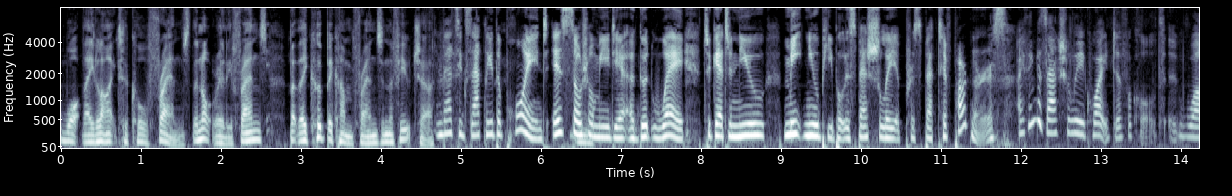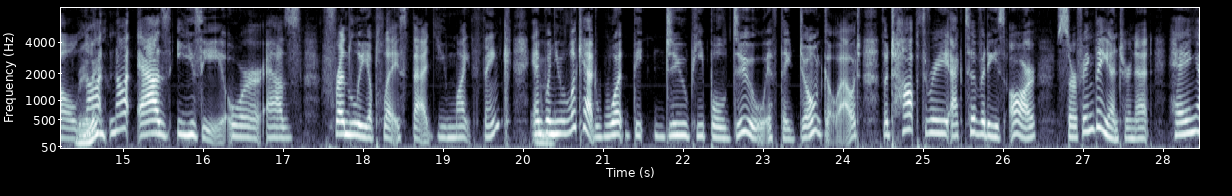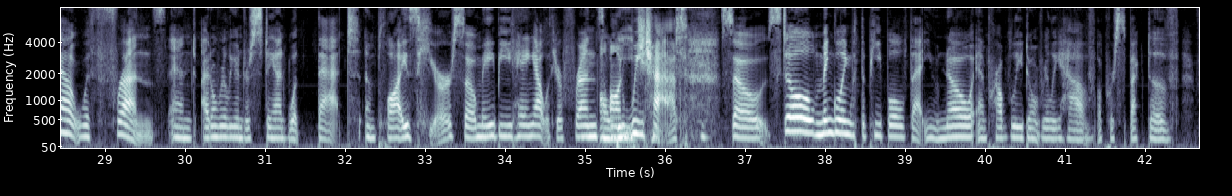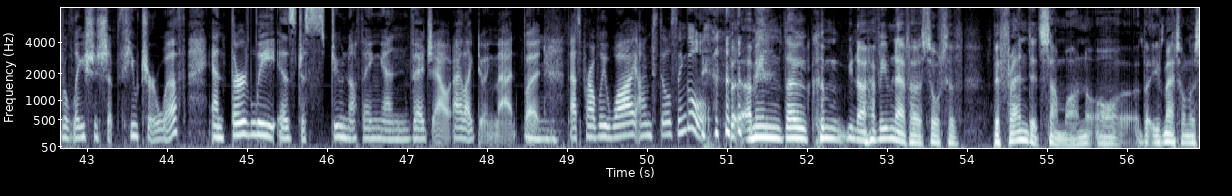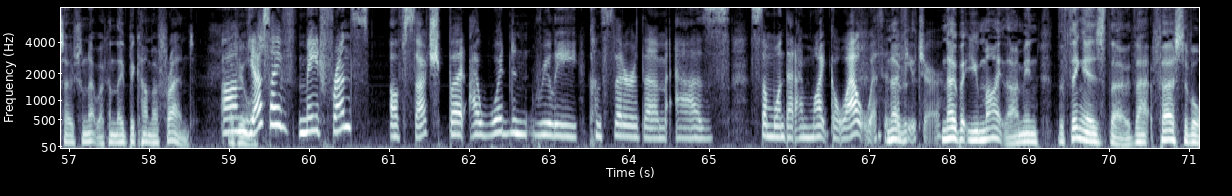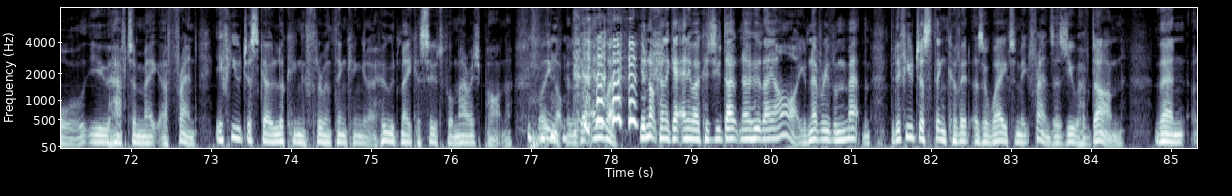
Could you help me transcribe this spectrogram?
what they like to call friends. They're not really friends, but they could become friends in the future. And that's exactly the point. Is social mm. media a good way to get to new meet new people, especially prospective partners? I think it's actually quite difficult. Well, really? not not as easy or as friendly a place that you might think. And mm. when you look at what the, do people do if they don't go out, the top 3 activities are surfing the internet, hanging out with friends, and I don't really understand what that implies here. So maybe hang out with your friends on, on WeChat. WeChat. So still mingling with the people that you know and probably don't really have a prospective relationship future with. And thirdly is just do nothing and veg out. I like doing that, but mm. that's probably why I'm still single. but I mean, though, can, you know, have you never sort of befriended someone or that you've met on a social network and they've become a friend? Um, yes, I've made friends of such, but I wouldn't really consider them as someone that I might go out with in no, the but, future. No, but you might, though. I mean, the thing is, though, that first of all, you have to make a friend. If you just go looking through and thinking, you know, who would make a suitable marriage partner, well, you're not going to get anywhere. you're not going to get anywhere because you don't know who they are. You've never even met them. But if you just think of it as a way to meet friends, as you have done, then uh,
